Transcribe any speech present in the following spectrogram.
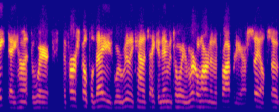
eight day hunt to where the first couple of days we're really kind of taking inventory and we're learning the property ourselves. So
